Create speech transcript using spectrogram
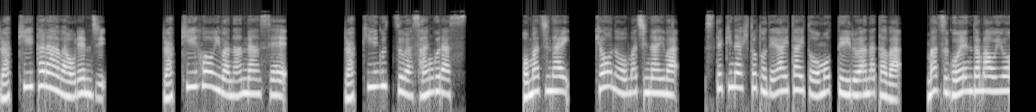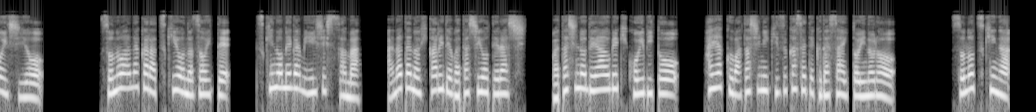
ラッキーカラーはオレンジ。ラッキーフォーイは南南西。ラッキーグッズはサングラス。おまじない。今日のおまじないは、素敵な人と出会いたいと思っているあなたは、まず五円玉を用意しよう。その穴から月を覗いて、月の女神イシス様、あなたの光で私を照らし、私の出会うべき恋人を、早く私に気づかせてくださいと祈ろう。その月が、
